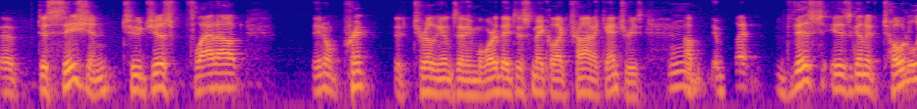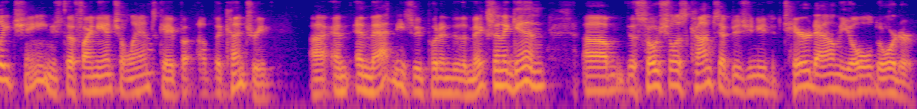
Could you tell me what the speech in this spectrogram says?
uh, decision to just flat out, they don't print trillions anymore, they just make electronic entries. Mm. Um, but this is going to totally change the financial landscape of the country. Uh, and, and that needs to be put into the mix. And again, um, the socialist concept is you need to tear down the old order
